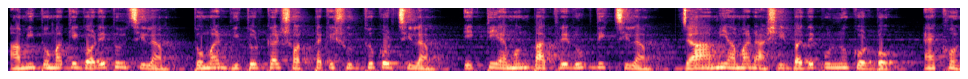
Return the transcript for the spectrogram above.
আমি তোমাকে গড়ে তুলছিলাম, তোমার ভিতরকার সত্তাকে শুদ্ধ করছিলাম, একটি এমন পাত্রে রূপ দিচ্ছিলাম, যা আমি আমার আশীর্বাদে পূর্ণ করব। এখন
